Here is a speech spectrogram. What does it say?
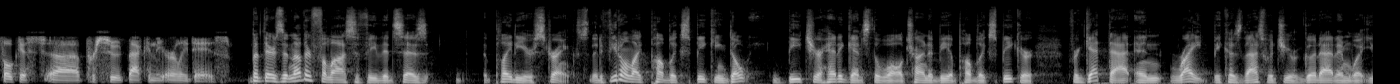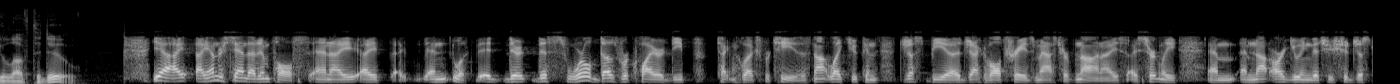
focused uh, pursuit back in the early days. But there's another philosophy that says play to your strengths. That if you don't like public speaking, don't beat your head against the wall trying to be a public speaker. Forget that and write because that's what you're good at and what you love to do. Yeah, I, I understand that impulse, and I, I and look, it, there, this world does require deep technical expertise. It's not like you can just be a jack of all trades, master of none. I, I certainly am, am not arguing that you should just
